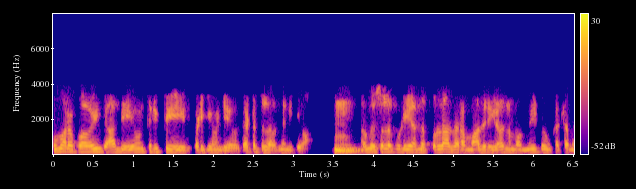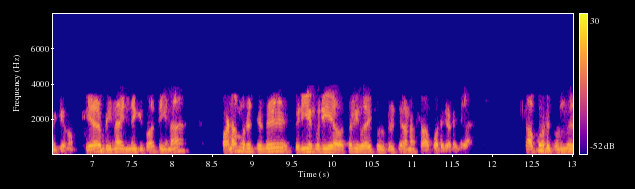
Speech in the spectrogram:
குமாரப்பாவையும் காந்தியையும் திருப்பி படிக்க வேண்டிய ஒரு கட்டத்துல வந்து நிக்கிறோம். அவங்க சொல்லக்கூடிய அந்த பொருளாதார மாதிரிகளை நம்ம மீண்டும் கட்டமைக்கணும். ஏன் அப்படின்னா இன்னைக்கு பாத்தீங்கன்னா பணம் இருக்குது பெரிய பெரிய வசதி வாய்ப்புகள் இருக்கு ஆனா சாப்பாடு கிடைக்கல. சாப்பாடுக்கு வந்து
